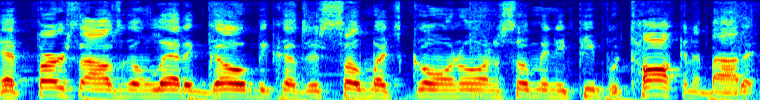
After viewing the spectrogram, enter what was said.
At first, I was going to let it go because there's so much going on and so many people talking about it.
